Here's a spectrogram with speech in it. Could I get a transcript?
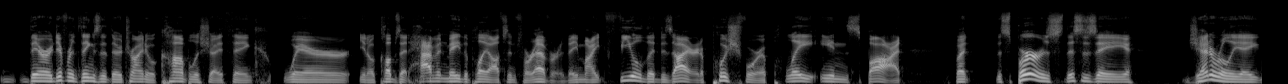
there are different things that they're trying to accomplish. I think where you know clubs that haven't made the playoffs in forever, they might feel the desire to push for a play-in spot. But the Spurs, this is a generally a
